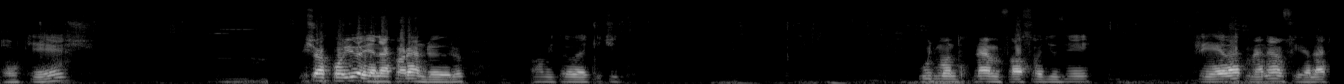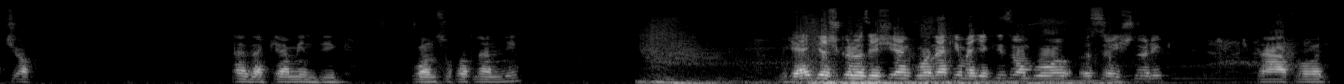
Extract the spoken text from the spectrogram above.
Oké. És akkor jöjjenek a rendőrök, amitől egy kicsit úgymond nem fasz, hogy azért félek, mert nem félek, csak ezekkel mindig gond szokott lenni. Ugye egyes körözés ilyenkor neki egy izomból, össze is törik. Tehát, hogy...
